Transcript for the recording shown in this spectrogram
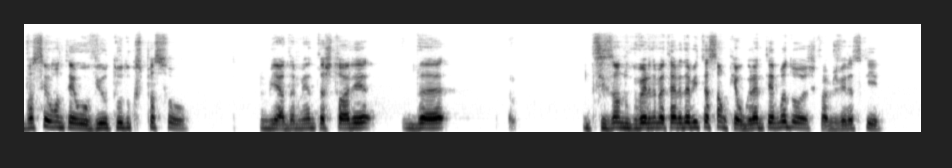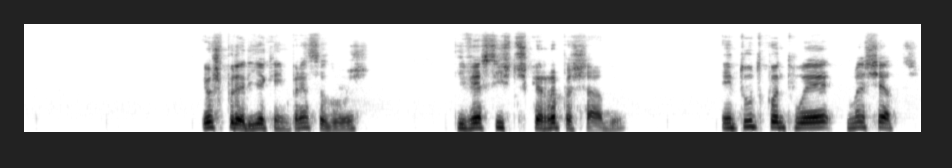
você ontem ouviu tudo o que se passou, nomeadamente a história da decisão do governo em matéria de habitação, que é o grande tema de hoje, que vamos ver a seguir. Eu esperaria que a imprensa de hoje tivesse isto escarrapachado em tudo quanto é manchetes.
